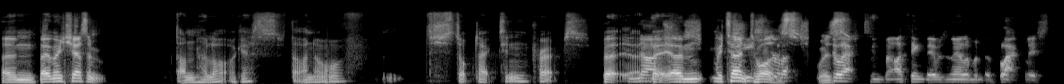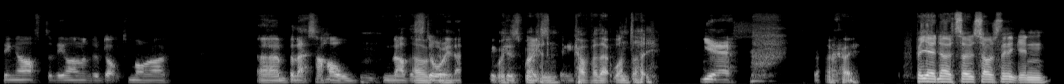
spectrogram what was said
um, but I mean, she hasn't done a lot, I guess, that I know of. She stopped acting, perhaps. But, uh, No, but she's- um, Return she's to still Oz was. still acting, but I think there was an element of blacklisting after the Island of Doctor Moreau. Um, but that's a whole another Okay. story now we, because we basically, can cover that one day. yeah, Okay. But yeah, no. So, so I was thinking,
